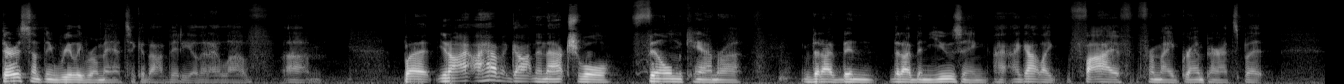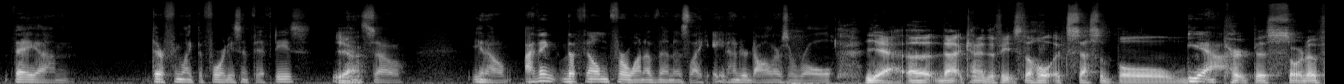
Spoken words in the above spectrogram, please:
there is something really romantic about video that I love. Um, but you know, I, I haven't gotten an actual film camera that I've been that I've been using. I, I got like five from my grandparents, but they um, they're from like the 40s and 50s. Yeah. And so, you know, I think the film for one of them is like $800 a roll. yeah. Uh, that kind of defeats the whole accessible Yeah. purpose, sort of.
